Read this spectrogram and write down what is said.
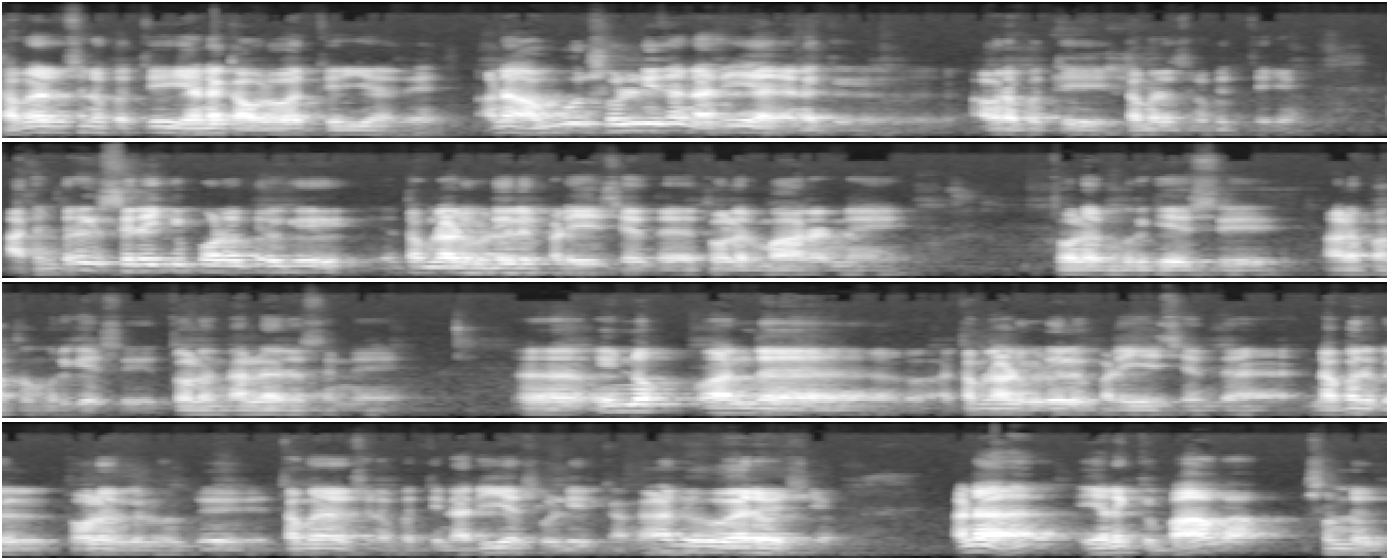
தமிழரசனை பற்றி எனக்கு அவ்வளோவா தெரியாது. ஆனால் அவர் சொல்லி தான் நிறைய எனக்கு அவரை பற்றி தமிழரசனை பற்றி தெரியும். அதன் பிறகு சிறைக்கு போன பிறகு தமிழ்நாடு விடுதலை படையை சேர்ந்த தோழர் மாறன் தோழர் முருகேசு ஆலப்பாக்கம் முருகேசு தோழர் நல்லரசன் அஹ், இன்னும் அந்த தமிழ்நாடு விடுதலை படையை சேர்ந்த நபர்கள் தோழர்கள் வந்து தமிழரசனை பற்றி நிறைய சொல்லியிருக்காங்க. அது வேற விஷயம். ஆனால் எனக்கு பாபா சொன்னது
